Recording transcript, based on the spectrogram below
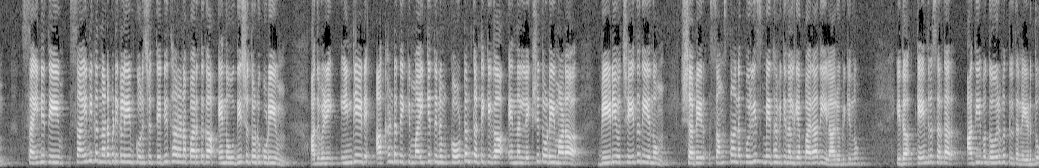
സൈന്യത്തെയും സൈനിക നടപടികളെയും കുറിച്ച് തെറ്റിദ്ധാരണ പരത്തുക എന്ന ഉദ്ദേശത്തോടു കൂടിയും അതുവഴി ഇന്ത്യയുടെ അഖണ്ഡതയ്ക്കും ഐക്യത്തിനും കോട്ടം തട്ടിക്കുക എന്ന ലക്ഷ്യത്തോടെയുമാണ് വീഡിയോ ചെയ്തത് എന്നും ഷബീർ സംസ്ഥാന പോലീസ് മേധാവിക്ക് നൽകിയ പരാതിയിൽ ആരോപിക്കുന്നു. ഇത് കേന്ദ്ര സർക്കാർ അതീവ ഗൗരവത്തിൽ തന്നെ എടുത്തു.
